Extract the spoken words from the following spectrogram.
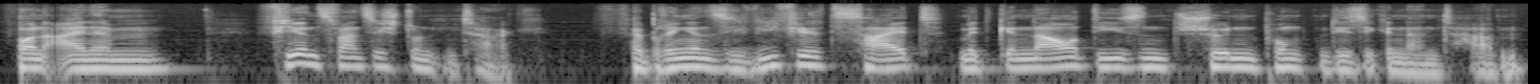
Von einem 24-Stunden-Tag verbringen sie wie viel Zeit mit genau diesen schönen Punkten, die sie genannt haben?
